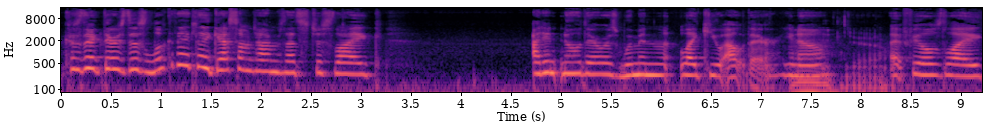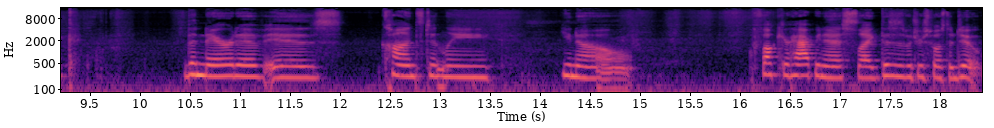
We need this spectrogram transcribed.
Because like, there's this look that they get sometimes that's just like, I didn't know there was women like you out there, you know? Mm, yeah. It feels like the narrative is constantly, you know, fuck your happiness, like, this is what you're supposed to do.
